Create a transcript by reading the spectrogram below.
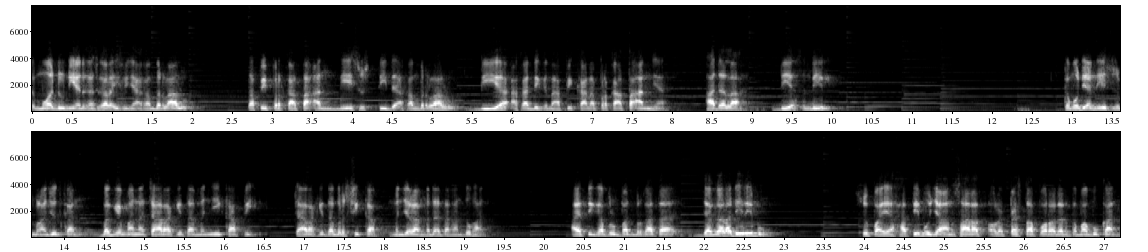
Semua dunia dengan segala isinya akan berlalu. Tapi perkataan Yesus tidak akan berlalu. Dia akan digenapi karena perkataannya adalah dia sendiri. Kemudian Yesus melanjutkan bagaimana cara kita menyikapi, cara kita bersikap menjelang kedatangan Tuhan. Ayat 34 berkata, jagalah dirimu supaya hatimu jangan syarat oleh pesta pora dan kemabukan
